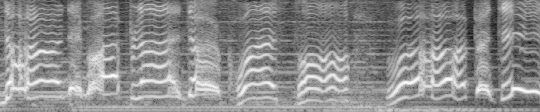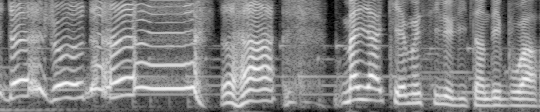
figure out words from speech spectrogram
Donnez-moi plein de croissants au petit déjeuner. Maya qui aime aussi le lutin des bois.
